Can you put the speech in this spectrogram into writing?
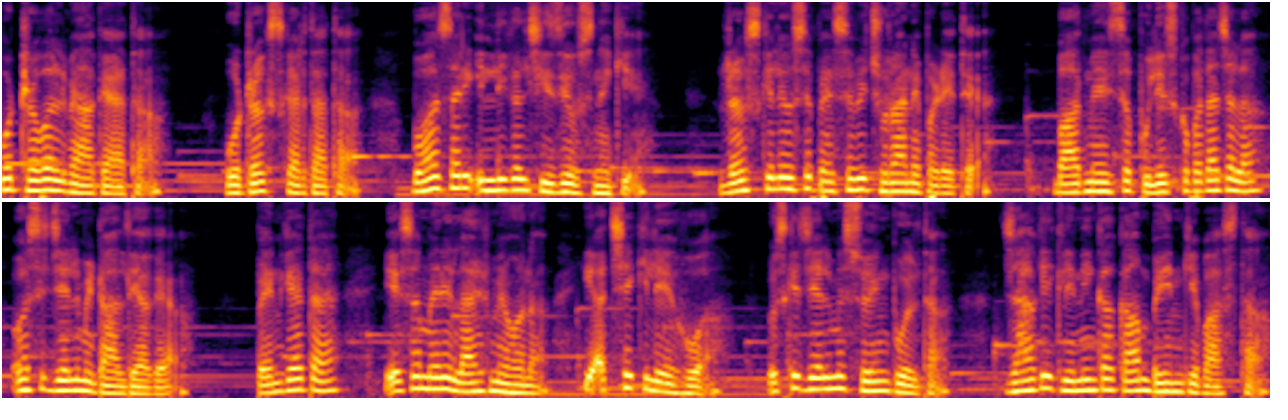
वो ट्रबल में आ गया था। वो ड्रग्स करता था। बहुत सारी इलीगल चीज़ें उसने की। ड्रग्स के लिए उसे पैसे भी चुराने पड़े थे। बाद में इस सब पुलिस को पता चला और उसे जेल में डाल दिया गया। बेन कहता है, ये सब मेरी लाइफ में होना, ये अच्छे के लिए हुआ। उसके जेल में स्विमिंग पूल था, जहाँ की क्लीनिंग का काम बेन के पास था।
